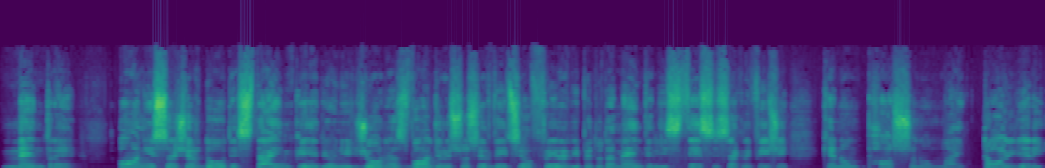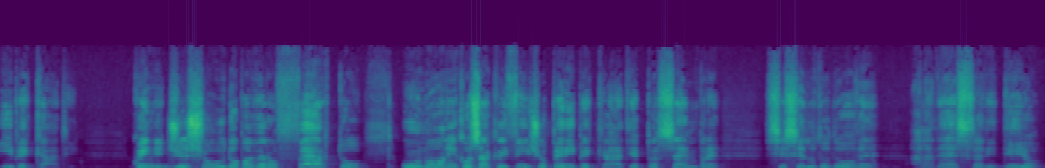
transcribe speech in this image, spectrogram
mentre Ogni sacerdote sta in piedi ogni giorno a svolgere il suo servizio e a offrire ripetutamente gli stessi sacrifici che non possono mai togliere i peccati. Quindi Gesù, dopo aver offerto un unico sacrificio per i peccati e per sempre, si è seduto dove? Alla destra di Dio.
